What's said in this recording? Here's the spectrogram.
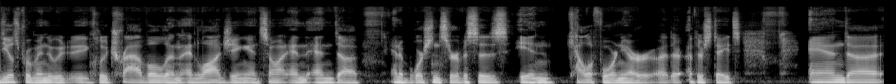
deals for women would include travel and, and lodging and so on, and and uh, and abortion services in California or other, other states. And uh,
